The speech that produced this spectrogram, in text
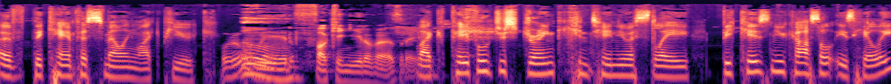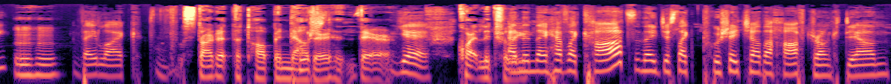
of the campus smelling like puke. What a Ooh. weird fucking university. Like people just drink continuously because Newcastle is hilly. Mm-hmm. They like Start at the top and now Pushed- they're there. yeah, Quite literally. and then they have like carts and they just like push each other half drunk down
